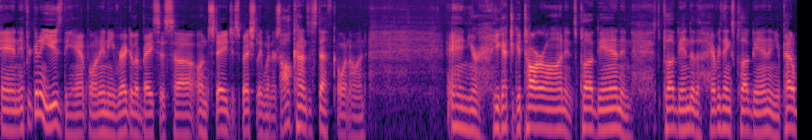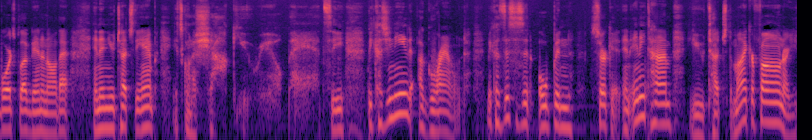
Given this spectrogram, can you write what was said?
And if you're going to use the amp on any regular basis uh, on stage, especially when there's all kinds of stuff going on, and you're you got your guitar on and it's plugged in and it's plugged into the everything's plugged in and your pedal board's plugged in and all that. And then you touch the amp it's going to shock you real bad. See? Because you need a ground. Because this is an open circuit. And anytime you touch the microphone or you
